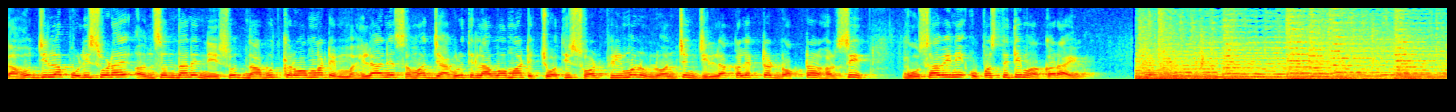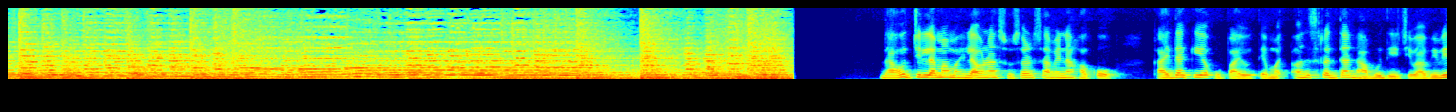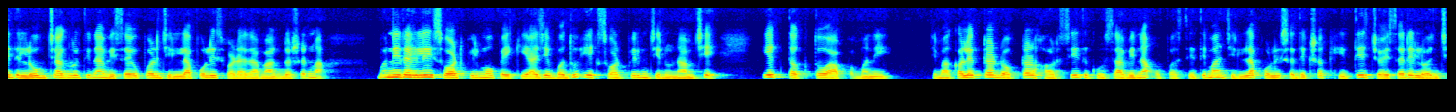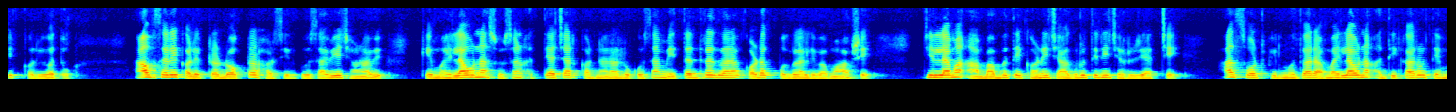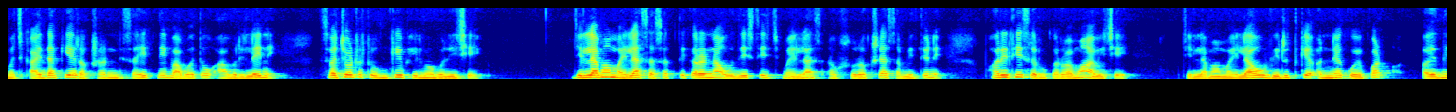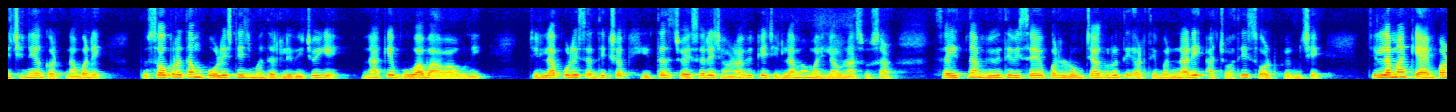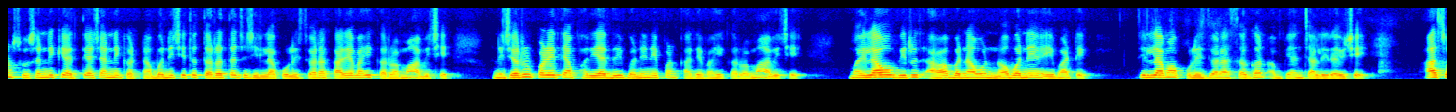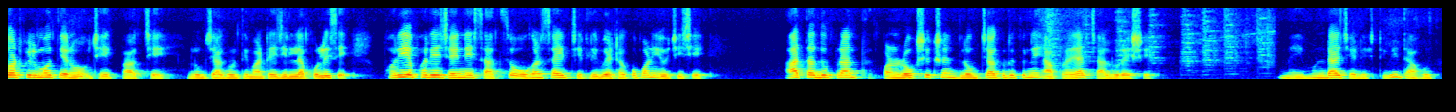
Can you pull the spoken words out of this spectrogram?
દાહોદ જિલ્લા પોલીસ વડાએ અનુસંધાને નેશોદ નાબૂદ કરવા માટે મહિલા અને સમાજ જાગૃતિ લાવવા માટે ચોથી શોર્ટ ફિલ્મનું લોન્ચિંગ જિલ્લા કલેક્ટર ડોક્ટર હર્ષિત ગોસાવીની ઉપસ્થિતિમાં કરાયું. દાહોદ જિલ્લામાં મહિલાઓના શોષણ સામેના હકો કાયદાકીય ઉપાયો તેમજ અંધશ્રદ્ધા નાબૂદી જેવા વિવિધ લોકજાગૃતિના વિષયો પર જિલ્લા પોલીસ વડાના માર્ગદર્શનમાં બની રહેલી શોર્ટ ફિલ્મો પૈકી આજે વધુ એક શોર્ટ ફિલ્મ જેનું નામ છે, એક તક તો આપ મને. જેમાં કલેક્ટર ડોક્ટર હર્ષિત ગોસાવીના ઉપસ્થિતિમાં જિલ્લા પોલીસ અધિક્ષક હિતેશ જયસરે લોન્ચિંગ કર્યું હતું. આ અવસરે કલેક્ટર ડોક્ટર હર્ષિત ગોસાવીએ જણાવ્યું કે મહિલાઓના શોષણ અત્યાચાર કરનારા લોકો સામે તંત્ર દ્વારા કડક પગલાં લેવામાં આવશે. જિલ્લામાં આ બાબતે ઘણી જાગૃતિની જરૂરિયાત છે. આ શોર્ટ ફિલ્મો દ્વારા મહિલાઓના અધિકારો તેમજ કાયદાકીય રક્ષણ સહિતની બાબતો આવરી લઈને સચોટ ટૂંકી ફિલ્મો બની છે. જિલ્લામાં મહિલા સશક્તિકરણના ઉદ્દેશથી જ મહિલા સુરક્ષા સમિતિઓને ફરીથી શરૂ કરવામાં આવી છે. જિલ્લામાં મહિલાઓ વિરુદ્ધ કે અન્ય કોઈપણ અનિચ્છનીય ઘટના બને તો સૌપ્રથમ પોલીસની જ મદદ લેવી જોઈએ, ના કે ભુવા બાવાઓની. જિલ્લા પોલીસ અધિક્ષક હિતસ જયસરે જણાવ્યું કે જિલ્લામાં મહિલાઓના શોષણ સહિતના વિવિધ વિષયો પર લોકજાગૃતિ અર્થે બનનારી આ ચોથી શોર્ટ ફિલ્મ છે. જિલ્લામાં ક્યાંય પણ શોષણની કે અત્યાચારની ઘટના બની છે તો તરત જ જિલ્લા પોલીસ દ્વારા કાર્યવાહી કરવામાં આવી છે અને જરૂર પડે ત્યાં ફરિયાદી બનીને પણ કાર્યવાહી કરવામાં આવી છે. મહિલાઓ વિરુદ્ધ આવા બનાવો ન બને એ માટે જિલ્લામાં પોલીસ દ્વારા સઘન અભિયાન ચાલી રહ્યું છે. આ શોર્ટ ફિલ્મો તેનો જ એક ભાગ છે. લોકજાગૃતિ માટે જિલ્લા પોલીસે ફરીએ ફરીએ જઈને સાતસો ઓગણસાઠ જેટલી બેઠકો પણ યોજી છે. આ તદુપરાંત પણ લોકશિક્ષણ લોકજાગૃતિની આ પ્રયાસ ચાલુ રહેશે. નહીં મુંડા, જેડેશ ટીવી, દાહોદ.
